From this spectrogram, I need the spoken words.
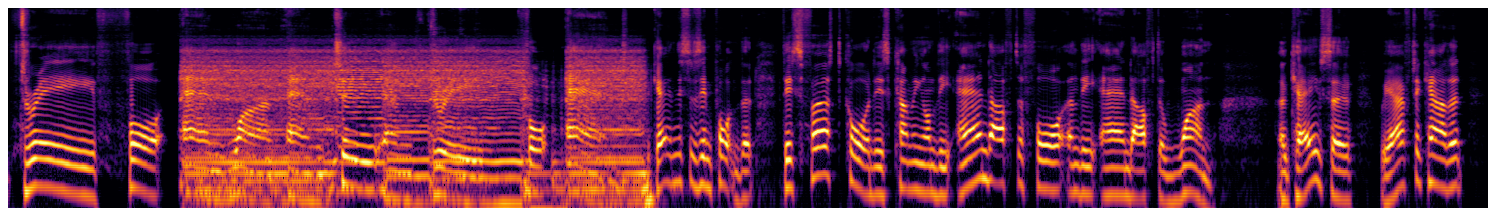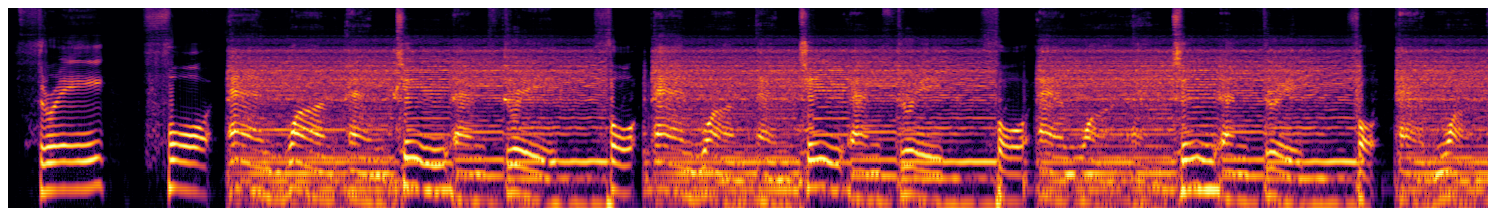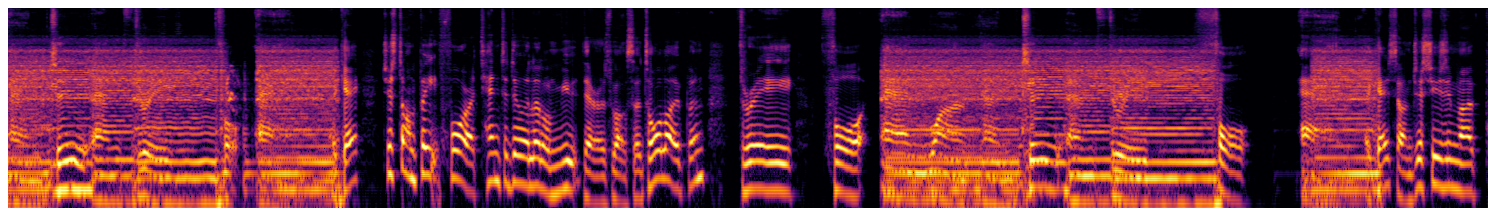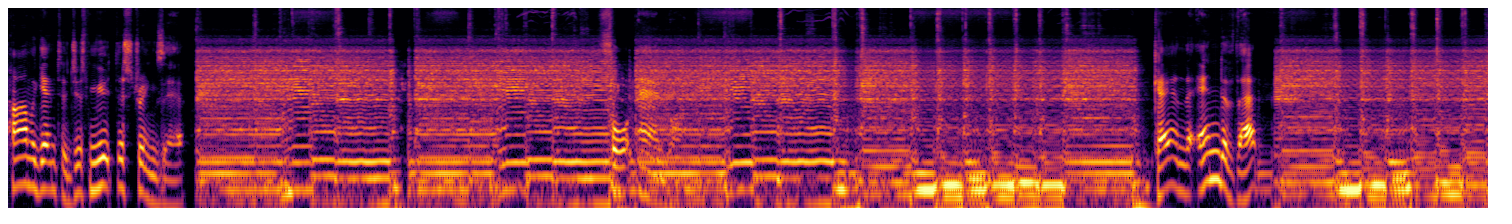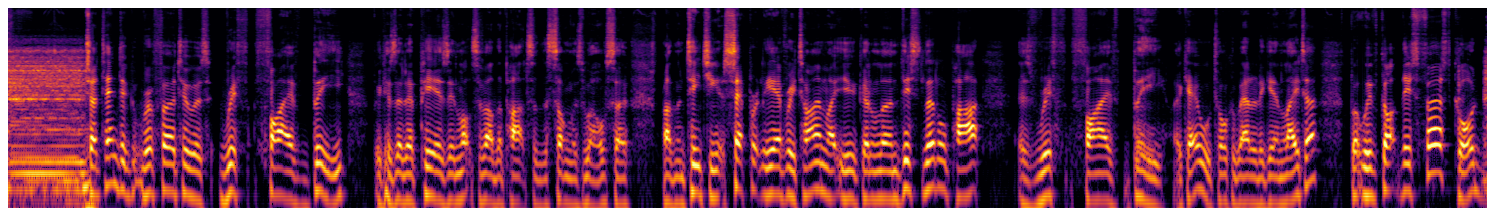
three, four, and one, and two, and three, four, and. Okay, and this is important that this first chord is coming on the and after four and the and after one. Okay, so we have to count it three, four, and one, and two, and three, four, and one, and two, and three, four, and one, and two, and three, four, and one, and two, and three, four, and. Okay, just on beat four, I tend to do a little mute there as well. So it's all open, three, four, and one, and two, and three, four, and. Okay, so I'm just using my palm again to just mute the strings there. Four, and one. Okay, and the end of that which I tend to refer to as riff 5B because it appears in lots of other parts of the song as well. So rather than teaching it separately every time, you're going to learn this little part as riff 5B. Okay, we'll talk about it again later. But we've got this first chord.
